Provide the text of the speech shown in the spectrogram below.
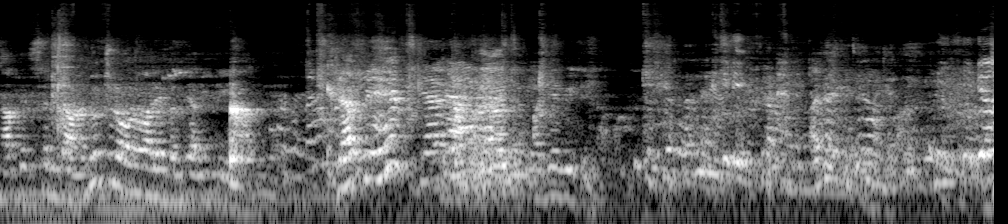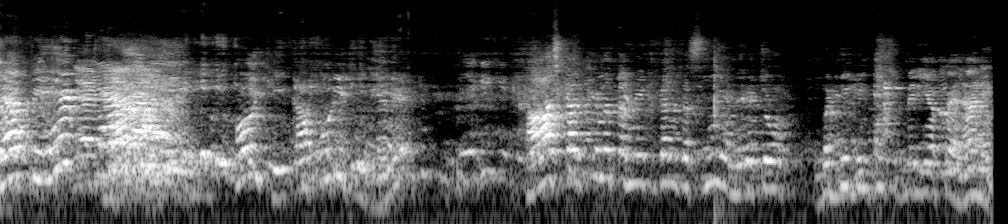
ਸਾਡੇ ਸੰਵਿਧਾਨ ਨੂੰ ਚਲਾਉਣ ਵਾਲੇ ਬੰਦਿਆਂ ਦੀ ਟੀਮ। ਜੈ ਭੀਮ! ਅਜੇ ਵੀ ਟੀਮ ਅਜੇ ਵੀ ਟੀਮ ਜੈ ਭੀਮ ਠੀਕ ਆ ਪੂਰੀ ਠੀਕ ਹੈ। ਖਾਸ ਕਰਕੇ ਮੈਂ ਤੁਹਾਨੂੰ ਇੱਕ ਗੱਲ ਦੱਸਣੀ ਹੈ, ਮੇਰੇ ਚੋਂ ਵੱਡੀ ਗਿਣਤੀ 'ਚ ਮੇਰੀਆਂ ਭੈਣਾਂ ਨੇ।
